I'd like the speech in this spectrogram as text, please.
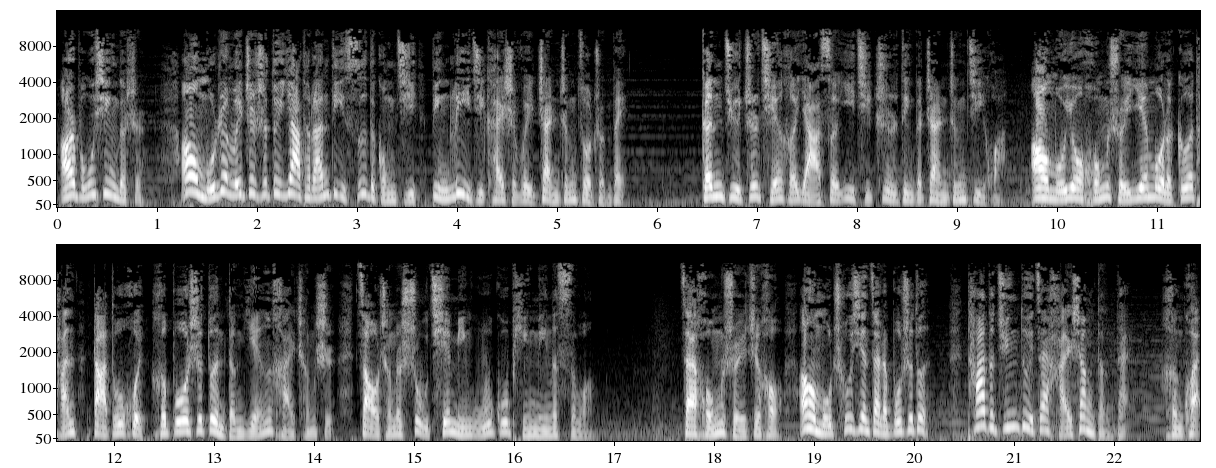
而不幸的是，奥姆认为这是对亚特兰蒂斯的攻击，并立即开始为战争做准备。根据之前和亚瑟一起制定的战争计划，奥姆用洪水淹没了哥谭、大都会和波士顿等沿海城市，造成了数千名无辜平民的死亡。在洪水之后，奥姆出现在了波士顿，他的军队在海上等待。很快，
